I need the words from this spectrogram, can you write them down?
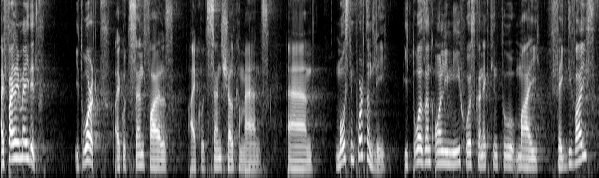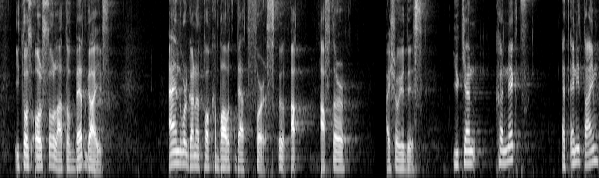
I finally made it. It worked. I could send files, I could send shell commands, and most importantly, it wasn't only me who was connecting to my fake device, it was also a lot of bad guys. And we're gonna talk about that first, uh, after I show you this. You can connect at any time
